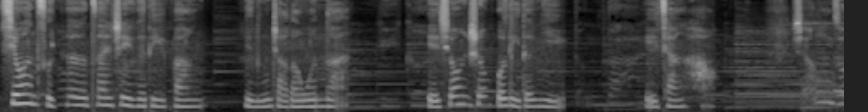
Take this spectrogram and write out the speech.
希望此刻在这个地方你能找到温暖，也希望生活里的你一切好。向左，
